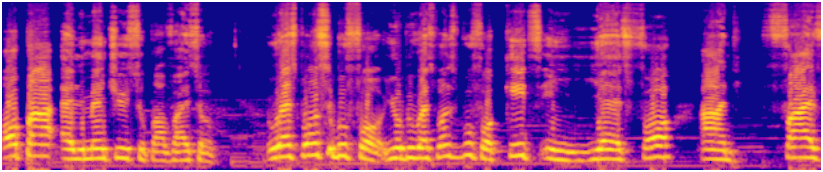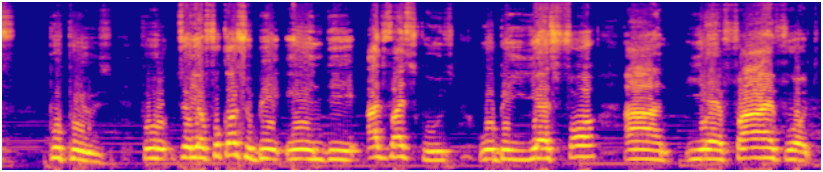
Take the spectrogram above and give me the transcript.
Upper elementary supervisor. Responsible for you will be responsible for kids in years four and five pupils. For so your focus will be in the advice schools will be years four and year five what?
